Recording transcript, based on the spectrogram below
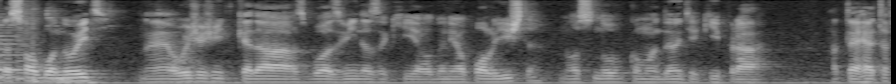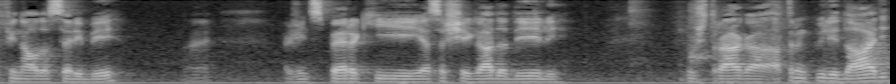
Pessoal, boa noite. Né? Hoje a gente quer dar as boas-vindas aqui ao Daniel Paulista, nosso novo comandante aqui para até a reta final da Série B. Né? A gente espera que essa chegada dele nos traga a tranquilidade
